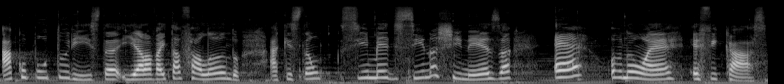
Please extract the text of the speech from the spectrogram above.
acupunturista e ela vai estar tá falando a questão se medicina chinesa é ou não é eficaz.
